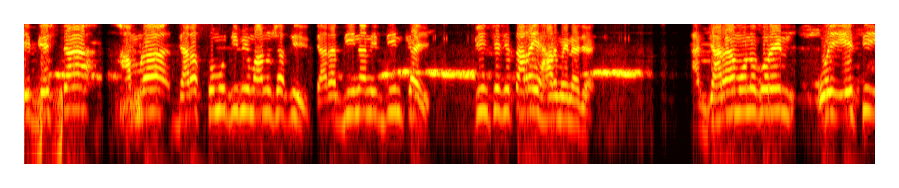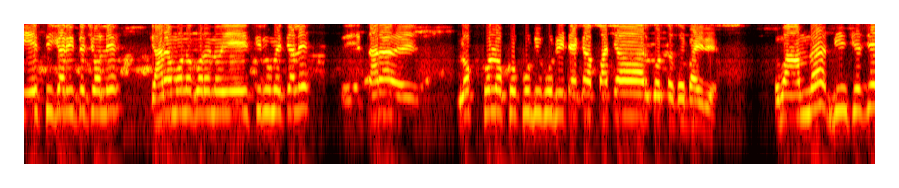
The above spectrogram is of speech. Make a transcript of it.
এই দেশটা আমরা যারা শ্রমজীবী মানুষ আছি, যারা দিন আনি দিন খাই, দিন শেষে তারাই হার মেনে যায়। আর যারা মনে করেন ওই এসি এসি গাড়িতে চলে, যারা মনে করেন ওই এসি রুমে চলে তারা লক্ষ লক্ষ কোটি কোটি টাকা পাচার করতেছে বাইরে। আমরা দিন শেষে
